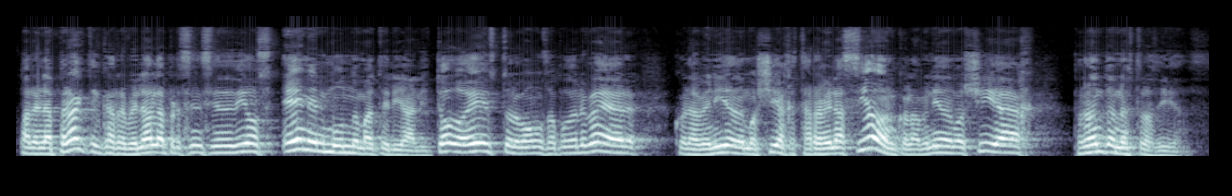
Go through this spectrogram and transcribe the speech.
para en la práctica revelar la presencia de Dios en el mundo material. Y todo esto lo vamos a poder ver con la venida de Moshiach, esta revelación con la venida de Moshiach pronto en nuestros días.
